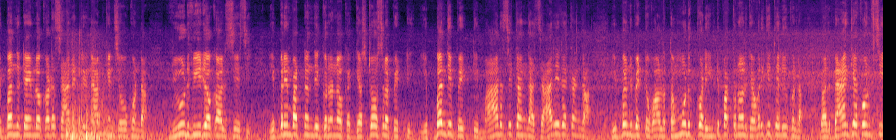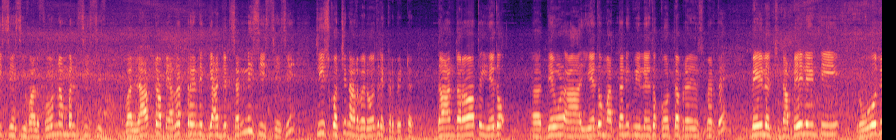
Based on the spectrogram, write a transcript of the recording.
ఇబ్బంది టైంలో కూడా శానిటరీ నాప్కిన్స్ ఇవ్వకుండా న్యూడ్ వీడియో కాల్స్ చేసి ఇబ్రహీంపట్నం దగ్గర ఉన్న ఒక గెస్ట్ హౌస్లో పెట్టి ఇబ్బంది పెట్టి మానసికంగా శారీరకంగా ఇబ్బంది పెట్టి వాళ్ళ తమ్ముడికి కూడా ఇంటి పక్కన వాళ్ళకి ఎవరికీ తెలియకుండా వాళ్ళ బ్యాంక్ అకౌంట్ సీజ్ చేసి వాళ్ళ ఫోన్ నెంబర్లు సీజ్ చేసి వాళ్ళ ల్యాప్టాప్ ఎలక్ట్రానిక్ గ్యాడ్జెట్స్ అన్నీ సీజ్ చేసి తీసుకొచ్చి నలభై రోజులు ఇక్కడ పెట్టారు. దాని తర్వాత ఏదో దేవుడు ఏదో మొత్తానికి వీళ్ళు ఏదో కోర్టులో ప్రవేశపెడితే బెయిల్ వచ్చింది. ఆ బెయిల్ ఏంటి? రోజు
